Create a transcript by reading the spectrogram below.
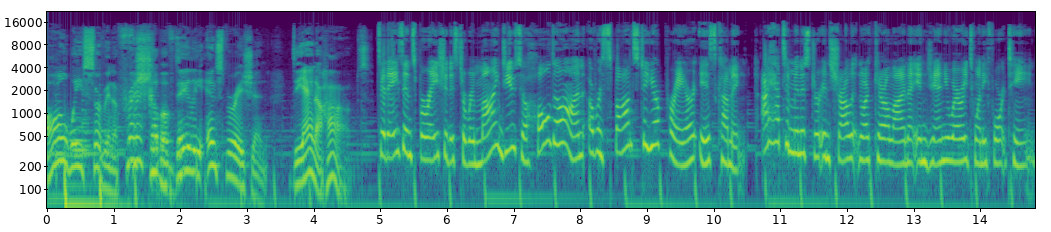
always serving a fresh cup of daily inspiration. Deanna Hobbs. Today's inspiration is to remind you to hold on. A response to your prayer is coming. I had to minister in Charlotte, North Carolina in January 2014.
